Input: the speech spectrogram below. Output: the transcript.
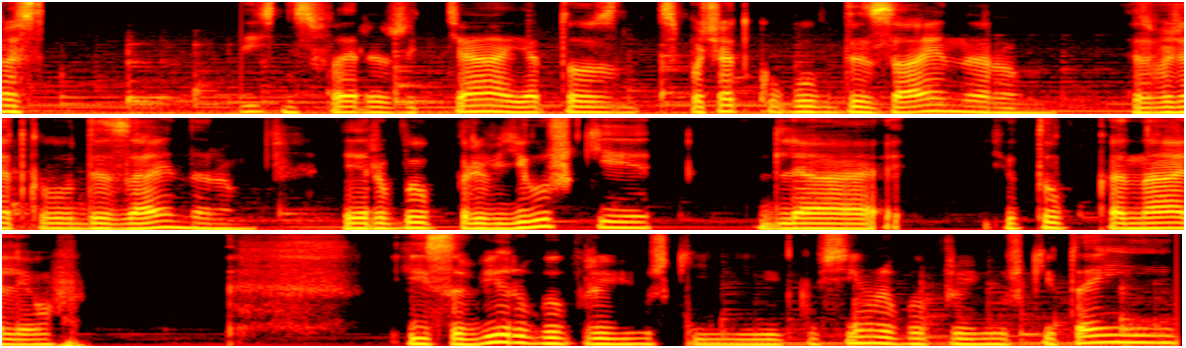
ось різні сфери життя. Я то спочатку був дизайнером. Я спочатку був дизайнером і робив прев'юшки для YouTube каналів. І собі робив прев'юшки, і всім робив прев'юшки, та й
